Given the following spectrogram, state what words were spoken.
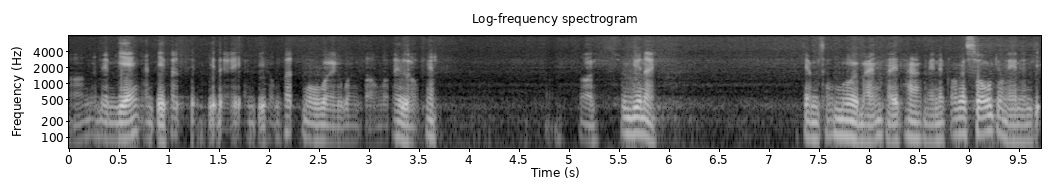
Đó, cái tem dán anh chị thích thì anh chị để anh chị không thích mua về hoàn toàn có thể lột nha. Rồi xuống dưới này. 160 bản thể thao này nó có cái số chỗ này nè anh chị.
